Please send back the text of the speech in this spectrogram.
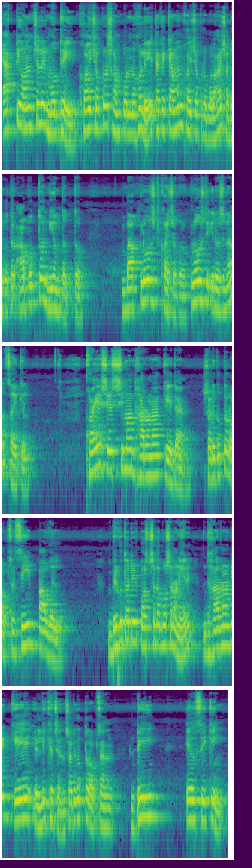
একটি অঞ্চলের মধ্যেই ক্ষয়চক্র সম্পন্ন হলে তাকে কেমন ক্ষয়চক্র বলা হয়? সঠিক উত্তর, আবদ্ধ নিয়ম তত্ত্ব বা ক্লোজড ক্ষয়চক্র ক্লোজড ইরোজনাল সাইকেল ক্ষয়ের শেষ সীমা ধারণা কে দেন? সঠিক উত্তর অপশন সি, পাওয়েল। ভৃগুতটির পশ্চাদপসরণের ধারণাটি কে লিখেছেন? সঠিক উত্তর option D, L C King.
